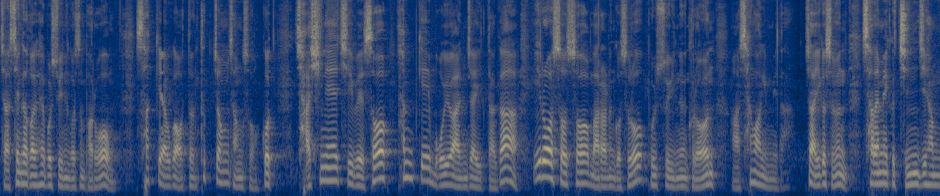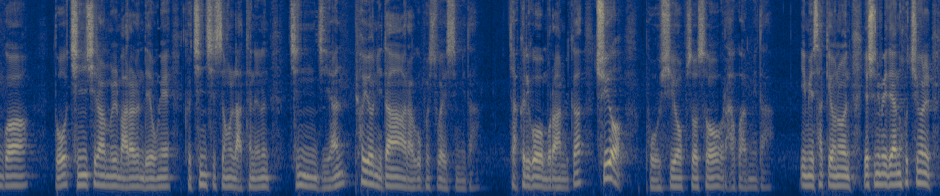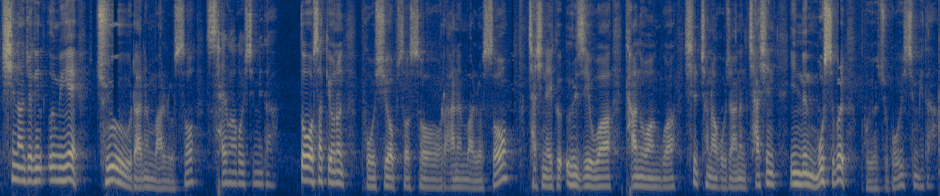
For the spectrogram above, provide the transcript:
자, 생각을 해볼 수 있는 것은 바로 사케아가 어떤 특정 장소, 곧 자신의 집에서 함께 모여 앉아 있다가 일어서서 말하는 것으로 볼 수 있는 그런 아, 상황입니다. 자, 이것은 사람의 그 진지함과 또 진실함을 말하는 내용의 그 진실성을 나타내는 진지한 표현이다라고 볼 수가 있습니다. 자, 그리고 뭐라 합니까? 주여 보시옵소서라고 합니다. 이미 사케오는 예수님에 대한 호칭을 신앙적인 의미의 주라는 말로서 사용하고 있습니다. 또 사케오는 보시옵소서라는 말로서 자신의 그 의지와 단호함과 실천하고자 하는 자신 있는 모습을 보여주고 있습니다.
